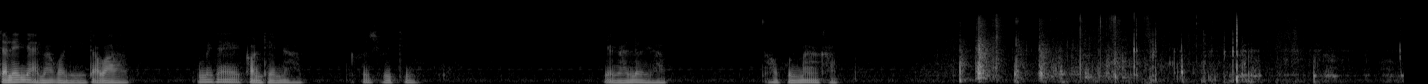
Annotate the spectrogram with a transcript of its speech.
จะเล่นใหญ่มากกว่านี้ แต่ว่าไม่ใช่คอนเทนต์นะครับ คือชีวิตจริง อย่างนั้นเลยครับ ขอบคุณมากครับ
